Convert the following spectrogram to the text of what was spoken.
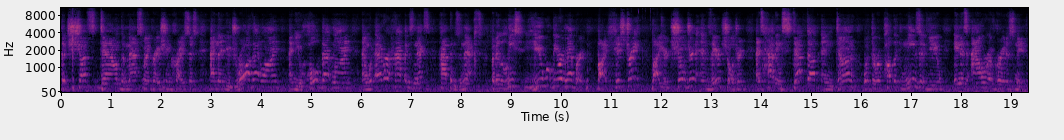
that shuts down the mass migration crisis, and then you draw that line and you hold that line, and whatever happens next happens next. But at least you will be remembered by history, by your children and their children, as having stepped up and done what the Republic needs of you in this hour of greatest need.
